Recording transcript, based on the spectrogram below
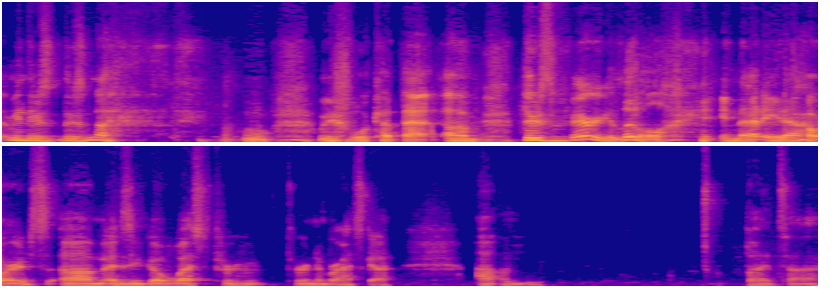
I mean, there's there's not. Ooh, we, will cut that. Um, there's very little in that eight hours um, as you go west through through Nebraska. Um, but uh,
